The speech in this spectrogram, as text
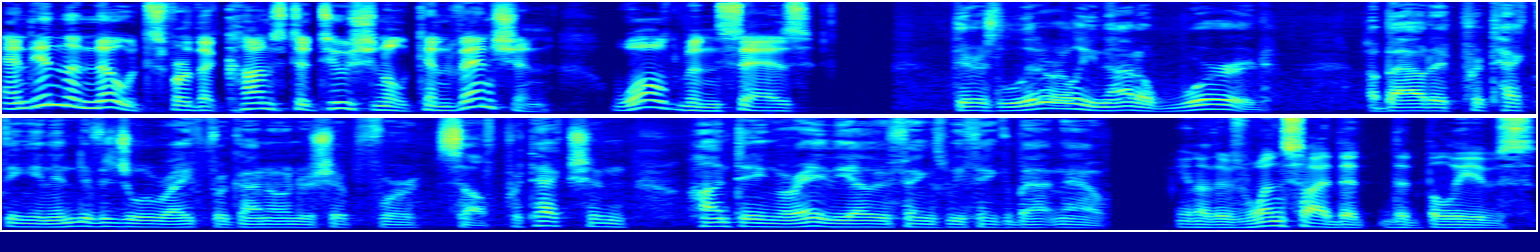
And in the notes for the Constitutional Convention, Waldman says There's literally not a word about it protecting an individual right for gun ownership for self protection, hunting, or any of the other things we think about now. You know, there's one side that, that believes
